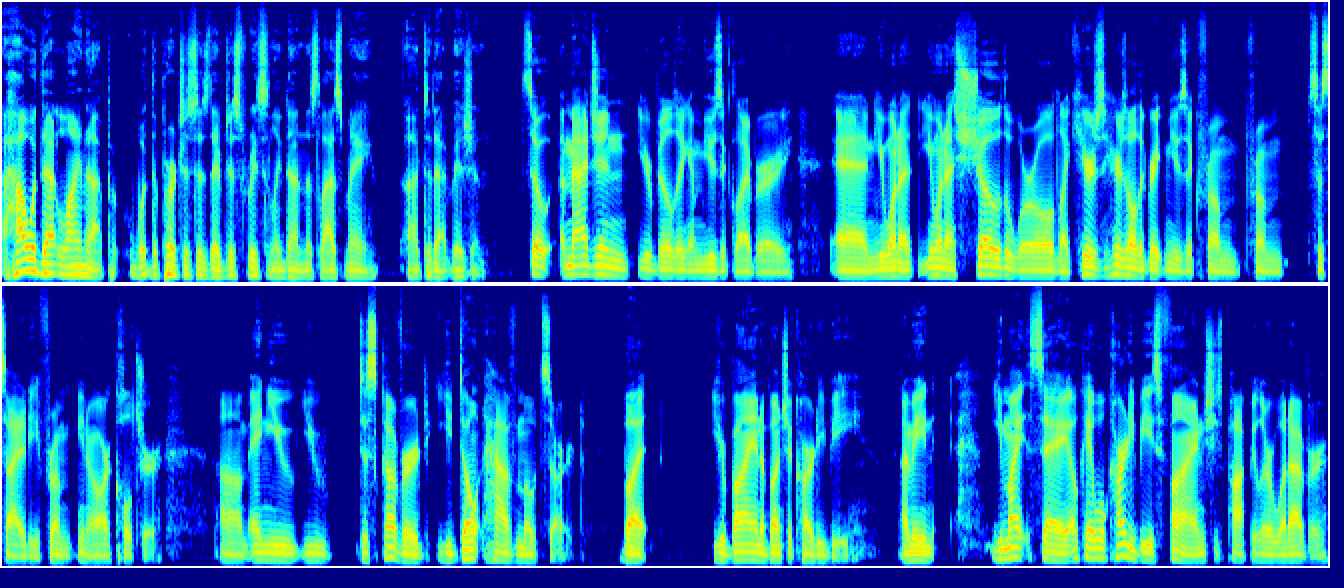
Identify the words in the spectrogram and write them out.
How would that line up? What the purchases they've just recently done this last May uh, to that vision? So imagine you're building a music library, and you want to you want to show the world like here's here's all the great music from from society, from you know our culture, um, and you you discovered you don't have Mozart, but you're buying a bunch of Cardi B. I mean, you might say, okay, well Cardi B's fine, she's popular, whatever.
